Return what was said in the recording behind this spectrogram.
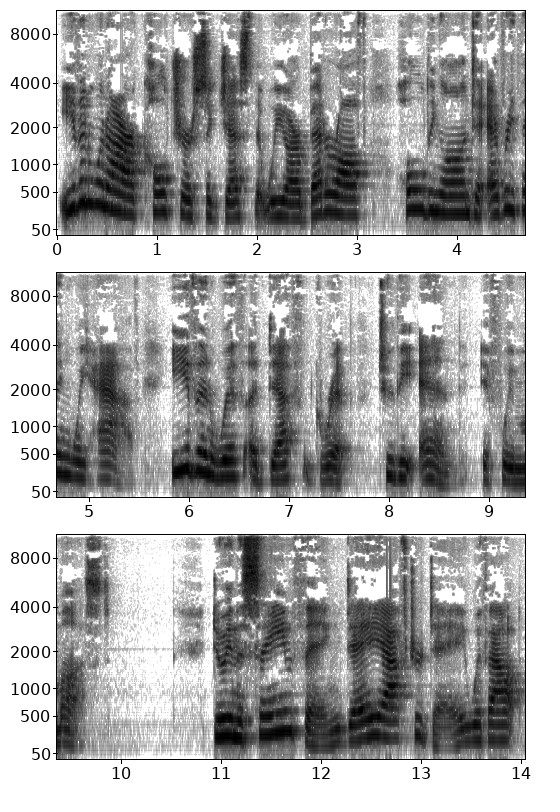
even when our culture suggests that we are better off holding on to everything we have, even with a death grip to the end if we must. Doing the same thing day after day without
